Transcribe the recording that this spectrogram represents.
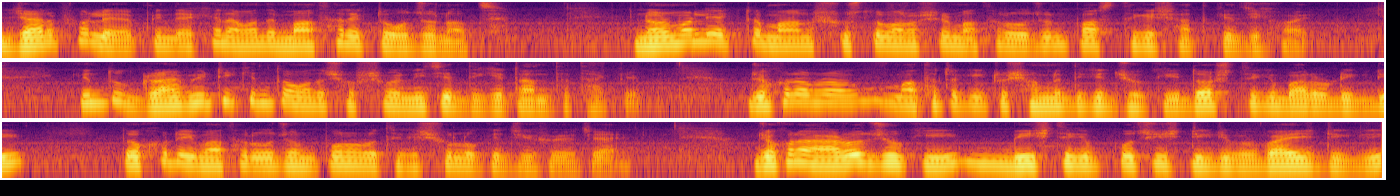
যার ফলে আপনি দেখেন আমাদের মাথার একটা ওজন আছে। নর্মালি একটা মানুষ সুস্থ মানুষের মাথার ওজন পাঁচ থেকে সাত কেজি হয়। কিন্তু গ্র্যাভিটি কিন্তু আমাদের সবসময় নিচের দিকে টানতে থাকে। যখন আমরা মাথাটাকে একটু সামনের দিকে ঝুঁকি, দশ থেকে বারো ডিগ্রি, তখন এই মাথার ওজন পনেরো থেকে ষোলো কেজি হয়ে যায়। যখন আরও ঝুঁকি বিশ থেকে পঁচিশ ডিগ্রি বা বাইশ ডিগ্রি,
